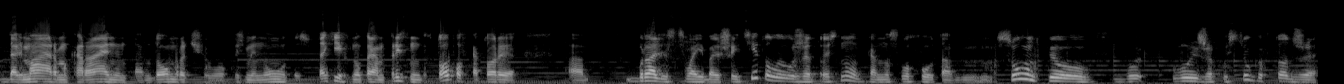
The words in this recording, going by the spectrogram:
Дальмайер, Макарайнен, там, Домрачеву, Кузьмину, то есть таких, ну, прям признанных топов, которые а, брали свои большие титулы уже, то есть, ну, прям на слуху, там, Сунгпю, в, в лыжах Устюгов тот же,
